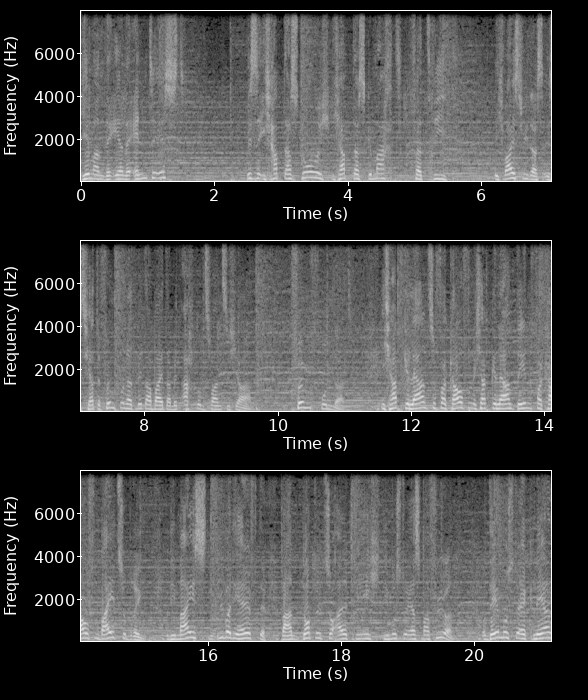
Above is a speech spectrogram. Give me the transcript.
Jemand, der eher eine Ente ist? Wissen Sie, ich habe das durch, ich habe das gemacht, Vertrieb. Ich weiß, wie das ist. Ich hatte 500 Mitarbeiter mit 28 Jahren. 500. Ich habe gelernt zu verkaufen, ich habe gelernt, denen Verkaufen beizubringen. Und die meisten, über die Hälfte, waren doppelt so alt wie ich. Die musst du erst mal führen. Und dem musst du erklären,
